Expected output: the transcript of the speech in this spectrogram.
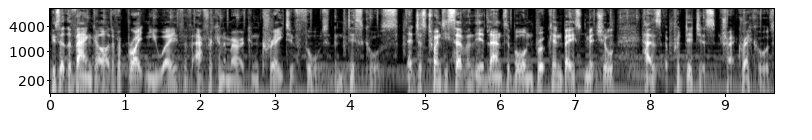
who's at the vanguard of a bright new wave of African American creative thought and discourse. At just 27, the Atlanta born, Brooklyn based Mitchell has a prodigious track record.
